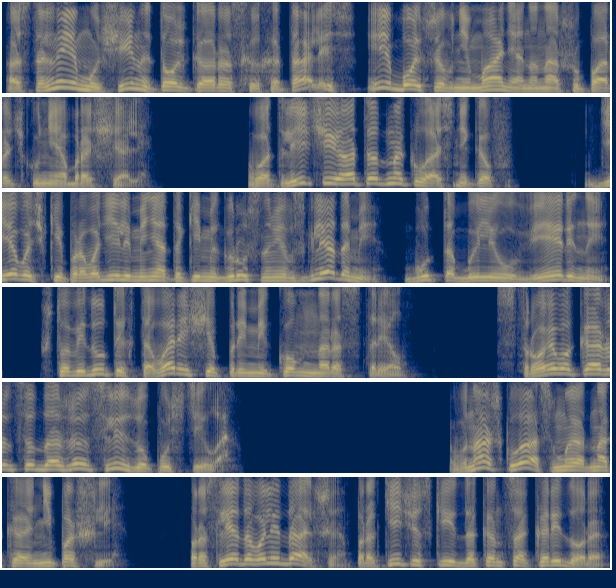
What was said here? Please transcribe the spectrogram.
Остальные мужчины только расхохотались и больше внимания на нашу парочку не обращали. В отличие от одноклассников. Девочки проводили меня такими грустными взглядами, будто были уверены, что ведут их товарища прямиком на расстрел. Строева, кажется, даже слезу пустила. В наш класс мы, однако, не пошли. Проследовали дальше, практически до конца коридора,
